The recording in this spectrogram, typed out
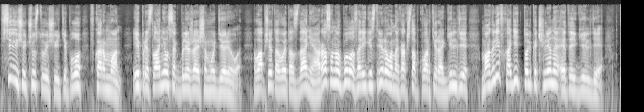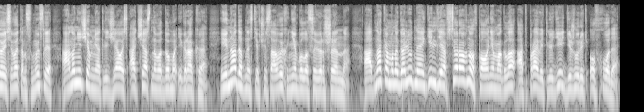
все еще чувствующую тепло, в карман и прислонился к ближайшему дереву. Вообще-то в это здание, раз оно было зарегистрировано как штаб-квартира гильдии, могли входить только члены этой гильдии. То есть в этом смысле оно ничем не отличалось от частного дома игрока, и надобности в часовых не было совершенно. Однако многолюдная гильдия все равно вполне могла отправить людей дежурить у входа.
